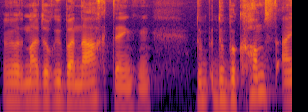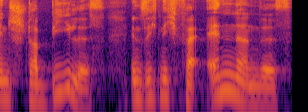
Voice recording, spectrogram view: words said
wenn wir mal darüber nachdenken. Du, du bekommst ein stabiles, in sich nicht veränderndes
